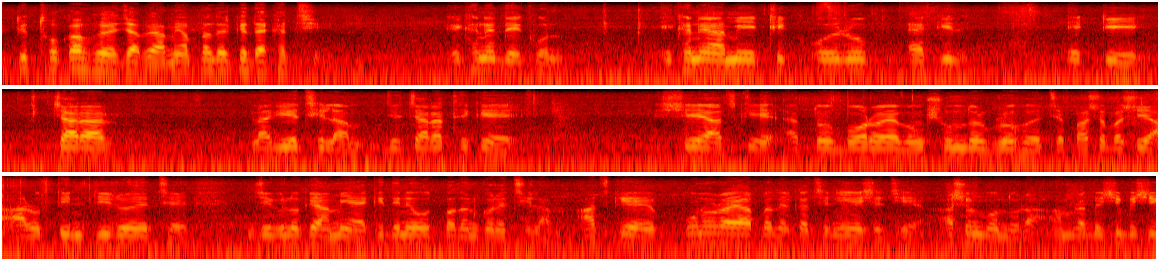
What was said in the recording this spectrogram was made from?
একটি থোকা হয়ে যাবে, আমি আপনাদেরকে দেখাচ্ছি। এখানে দেখুন, এখানে আমি ঠিক ওইরূপ একই একটি চারার লাগিয়েছিলাম, যে চারা থেকে সে আজকে এত বড় এবং সুন্দর গ্রো হয়েছে। পাশাপাশি আরও তিনটি রয়েছে যেগুলোকে আমি একই দিনে উৎপাদন করেছিলাম। আজকে পুনরায় আপনাদের কাছে নিয়ে এসেছি। আসুন বন্ধুরা, আমরা বেশি বেশি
